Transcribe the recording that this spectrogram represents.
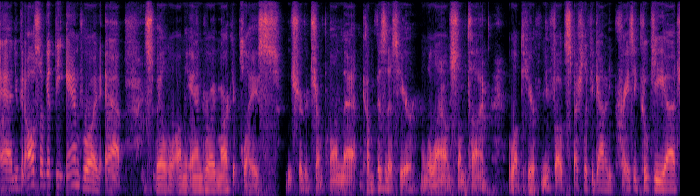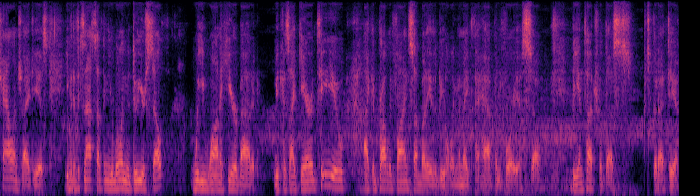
And you can also get the Android app. It's available on the Android Marketplace. Be sure to jump on that. Come visit us here in the lounge sometime. Love to hear from you folks, especially if you got any crazy, kooky uh, challenge ideas. Even if it's not something you're willing to do yourself, we want to hear about it because I guarantee you I can probably find somebody to be willing to make that happen for you. So be in touch with us. It's a good idea.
